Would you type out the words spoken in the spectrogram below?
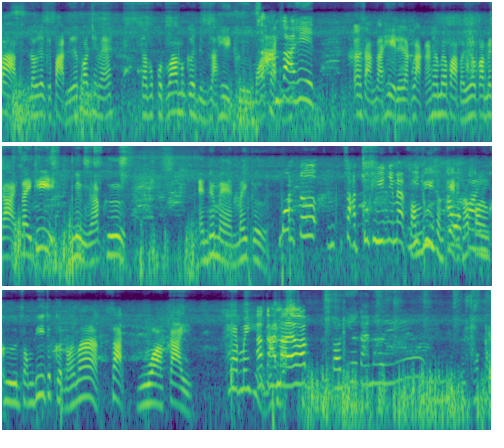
ปราบเราอยากจะปราบเรือก้อนใช่ไหมแต่ปรากฏว่ามันเกิดหนึ่งสาเหตุคือมอสสาแบมบสาเหตุเออสามสาเหตุเลยหลักๆนะที่ทำให้เราปราบเรือก้อนไม่ได้สาเหตุที่หนึ่งนะครับคือเอนเดอร์แมนไม่เกิด มอนเตอร์สัตว์ทุกชนิดในแมปซอมนี้บี้ถูกสังเกตนะครับาตอนไปกลางคืนซอมบี้จะเกิดน้อยมาก สัตว์วัวไก่แทบไม่เห็นอาการมาแล้วครับ ตอนนี้อาการมาแล้วโดยเฉพาะไก่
